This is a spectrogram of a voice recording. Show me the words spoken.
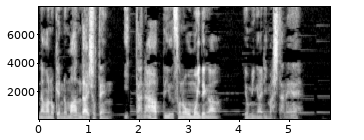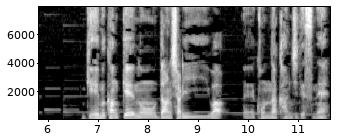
長野県の万代書店行ったなっていうその思い出が蘇りましたね。ゲーム関係の断捨離は、えー、こんな感じですね。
